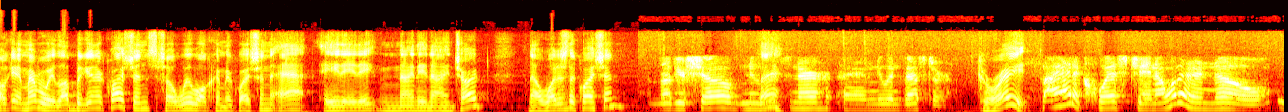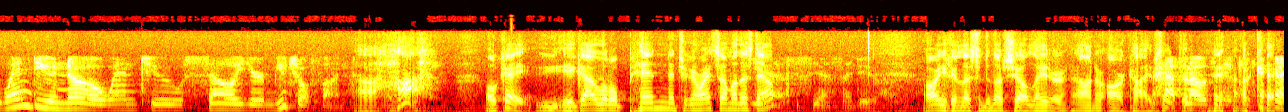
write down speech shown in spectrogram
Okay, remember we love beginner questions, so we welcome your question at 888-99-chart. Now, what is the question? Love your show, new listener and new investor. Great. I had a question. I wanted to know when do you know when to sell your mutual fund? Aha. Okay, you you got a little pen that you can write some of this down? Yes, Yes, I do. Or you can listen to the show later on our archives. That's what I was thinking. okay.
